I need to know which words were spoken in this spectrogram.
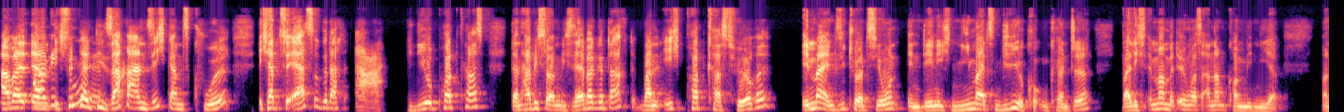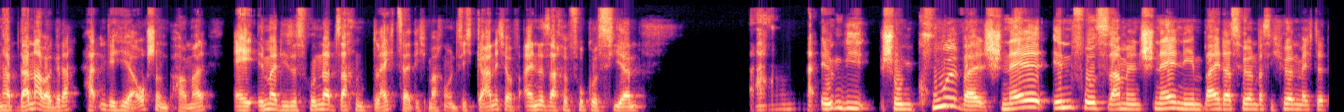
Aber, ähm, ich finde halt die Sache an sich ganz cool. Ich habe zuerst so gedacht, ah, Videopodcast. Dann habe ich so an mich selber gedacht, wann ich Podcast höre, immer in Situationen, in denen ich niemals ein Video gucken könnte, weil ich es immer mit irgendwas anderem kombiniere. Und habe dann aber gedacht, hatten wir hier auch schon ein paar Mal, ey, immer dieses 100 Sachen gleichzeitig machen und sich gar nicht auf eine Sache fokussieren. Ah, irgendwie schon cool, weil schnell Infos sammeln, schnell nebenbei das hören, was ich hören möchte.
